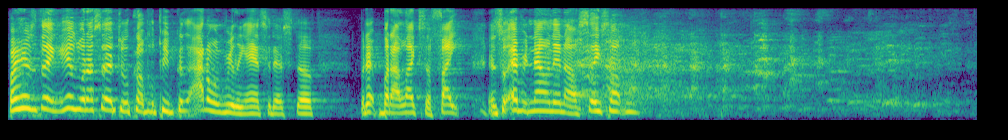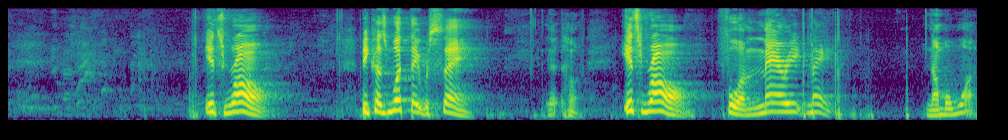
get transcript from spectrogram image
But here's the thing here's what I said to a couple of people because I don't really answer that stuff, but, but I like to fight. And so every now and then I'll say something. it's wrong. Because what they were saying, it's wrong for a married man, number one,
